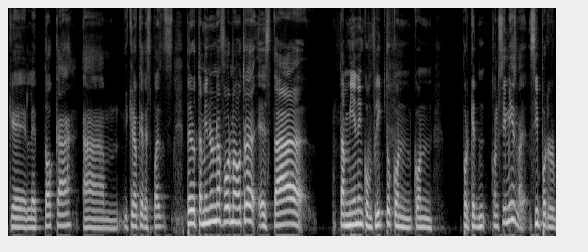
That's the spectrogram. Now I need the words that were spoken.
que le toca y creo que después... Pero también de una forma u otra está también en conflicto con, con porque, con sí misma. Sí, por,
